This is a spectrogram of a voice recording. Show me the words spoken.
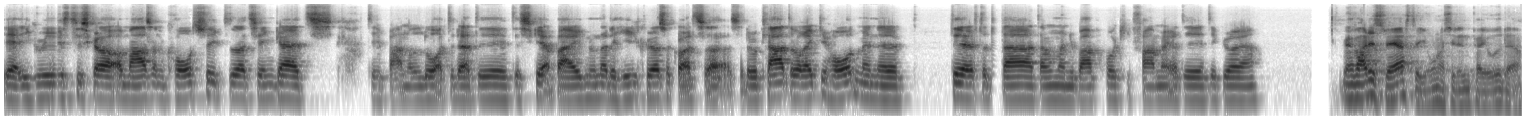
ja, egoistisk og, og meget sådan kortsigtet og tænker, at det er bare noget lort, det der, det, det sker bare ikke nu, når det hele kører så godt. Så, så det var klart, det var rigtig hårdt, men øh, derefter, der, der må man jo bare prøve at kigge fremad, og det, det gjorde jeg. Hvad var det sværeste, Jonas, i den periode der?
